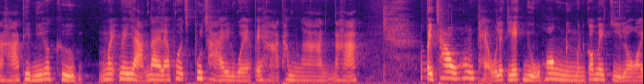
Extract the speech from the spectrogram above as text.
นะคะ ทีนี้ก็คือไม่ไม่อยากได้แล้วเพราะผู้ชายรวยไปหาทำงานนะคะ ก็ไปเช่าห้องแถวเล็กๆ อยู่ห้องนึงมันก็ไม่กี่ร้อย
